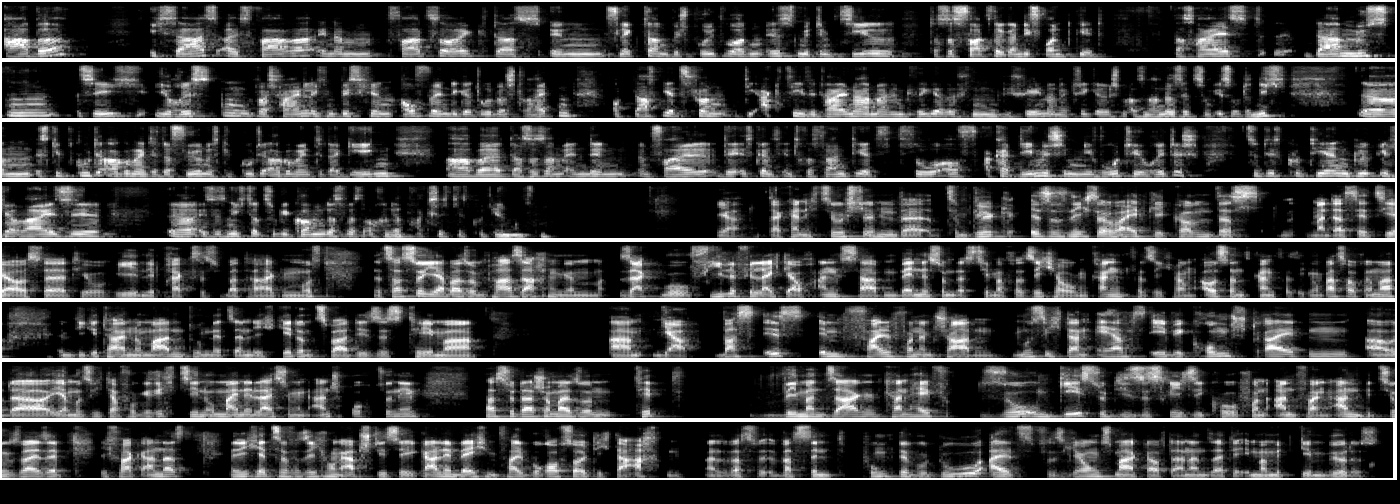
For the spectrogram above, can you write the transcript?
Aber ich saß als Fahrer in einem Fahrzeug, das in Flecktarn besprüht worden ist, mit dem Ziel, dass das Fahrzeug an die Front geht. Das heißt, da müssten sich Juristen wahrscheinlich ein bisschen aufwendiger darüber streiten, ob das jetzt schon die aktive Teilnahme an einem kriegerischen Geschehen, einer kriegerischen Auseinandersetzung ist oder nicht. Ähm, es gibt gute Argumente dafür und es gibt gute Argumente dagegen, aber das ist am Ende ein Fall, der ist ganz interessant, jetzt so auf akademischem Niveau theoretisch zu diskutieren. Glücklicherweise äh, ist es nicht dazu gekommen, dass wir es auch in der Praxis diskutieren mussten. Ja, da kann ich zustimmen. Da, zum Glück ist es nicht so weit gekommen, dass man das jetzt hier aus der Theorie in die Praxis übertragen muss. Jetzt hast du ja aber so ein paar Sachen gesagt, wo viele vielleicht ja auch Angst haben, wenn es um das Thema Versicherung, Krankenversicherung, Auslandskrankenversicherung, was auch immer im digitalen Nomadentum letztendlich geht. Und zwar dieses Thema, ähm, ja, was ist im Fall von einem Schaden? Muss ich dann erst ewig rumstreiten oder ja, muss ich da vor Gericht ziehen, um meine Leistung in Anspruch zu nehmen? Hast du da schon mal so einen Tipp, wie man sagen kann, hey, so umgehst du dieses Risiko von Anfang an? Beziehungsweise, ich frage anders, wenn ich jetzt eine Versicherung abschließe, egal in welchem Fall, worauf sollte ich da achten? Also was, was sind Punkte, wo du als Versicherungsmakler auf der anderen Seite immer mitgeben würdest?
